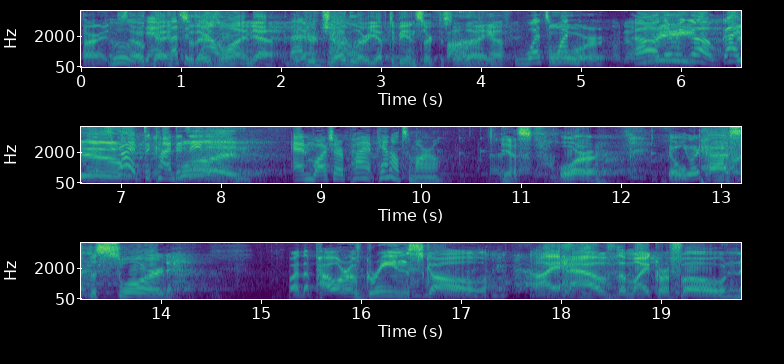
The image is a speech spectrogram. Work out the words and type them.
All right. Ooh, so- damn, okay. that's a so there's the line. Yeah. That's if you're a juggler, talent. you have to be in Cirque du Soleil. Five. Yeah. What's four, one? Oh, there we go. Guys, two, subscribe to Kinda Dating. one. And watch our pa- panel tomorrow. Yes. Or it'll Your Pass the sword. By the power of Grayskull, I have the microphone.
